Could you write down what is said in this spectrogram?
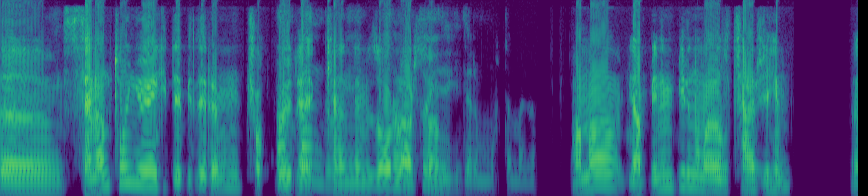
Ee, San Antonio'ya gidebilirim. Çok Ah, böyle de kendimi San zorlarsam. Antonio'ya giderim muhtemelen. Ama ya benim bir numaralı tercihim ee,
